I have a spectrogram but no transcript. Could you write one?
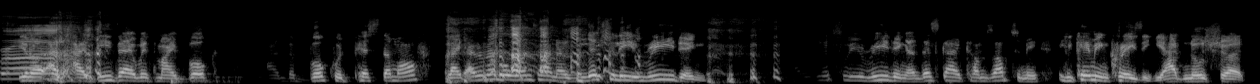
You know, and I'd be there with my book. And the book would piss them off. Like I remember one time I was literally reading. I was literally reading, and this guy comes up to me. He came in crazy. He had no shirt,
